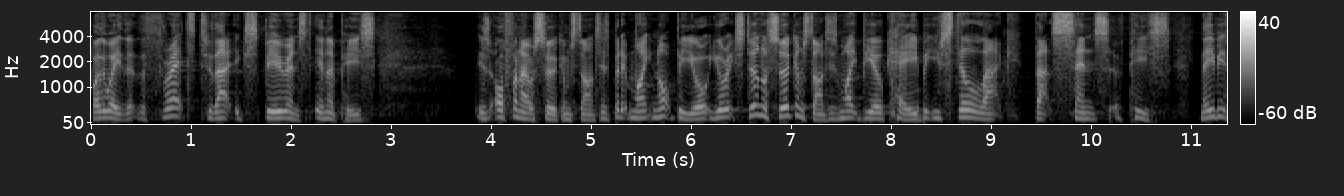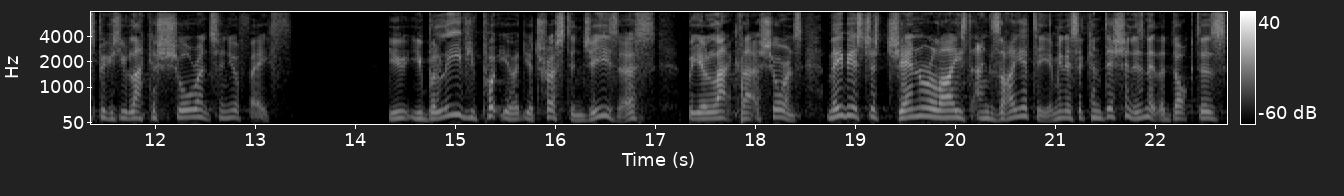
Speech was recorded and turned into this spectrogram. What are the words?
By the way, the, the threat to that experienced inner peace is often our circumstances, but it might not be. Your, your external circumstances might be okay, but you still lack that sense of peace. Maybe it's because you lack assurance in your faith. You, you believe you put your, your trust in Jesus, but you lack that assurance. Maybe it's just generalized anxiety. I mean, it's a condition, isn't it? The doctors,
